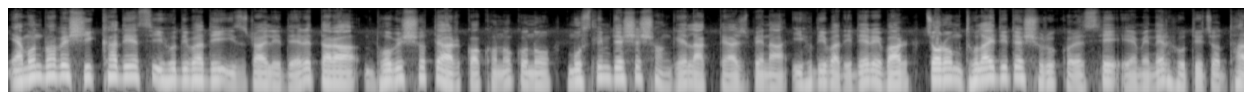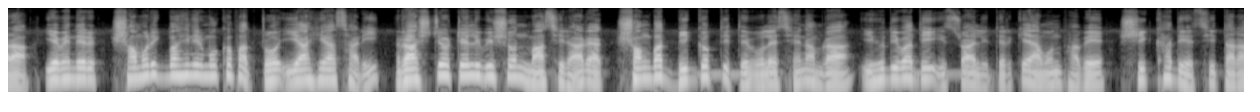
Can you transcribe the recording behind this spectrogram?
এমনভাবে শিক্ষা দিয়েছি ইহুদিবাদী ইসরায়েলিদের, তারা ভবিষ্যতে আর কখনো কোনো মুসলিম দেশের সঙ্গে লাগতে আসবে না। ইহুদিবাদীদের এবার চরম ধুলাই দিতে শুরু করেছে ইয়েমেনের হুতি যোদ্ধারা। ইয়েমেনের সামরিক বাহিনীর মুখপাত্র ইয়াহিয়া সারি রাষ্ট্রীয় টেলিভিশন মাসিরার এক সংবাদ বিজ্ঞপ্তিতে বলেছেন, আমরা ইহুদিবাদী ইসরায়েলিদেরকে এমনভাবে শিক্ষা দিয়েছি, তারা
